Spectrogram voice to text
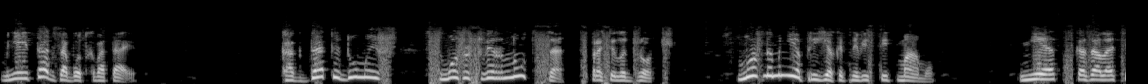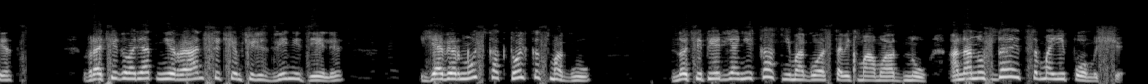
Мне и так забот хватает. Когда ты думаешь, сможешь вернуться? спросила Джордж. Можно мне приехать навестить маму? Нет, сказал отец. Врачи говорят не раньше, чем через две недели. Я вернусь, как только смогу. Но теперь я никак не могу оставить маму одну. Она нуждается в моей помощи.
